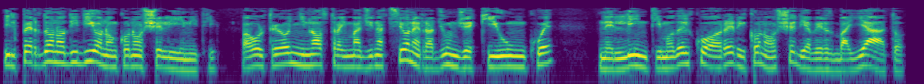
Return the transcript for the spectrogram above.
Il perdono di Dio non conosce limiti, ma oltre ogni nostra immaginazione raggiunge chiunque, nell'intimo del cuore, riconosce di aver sbagliato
